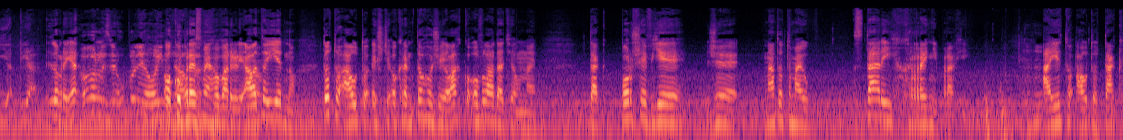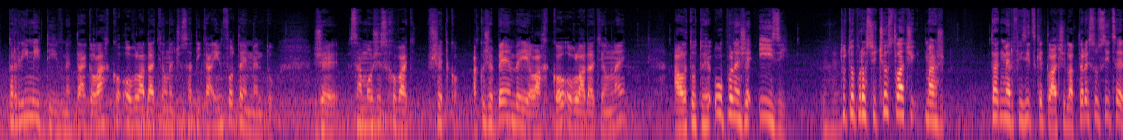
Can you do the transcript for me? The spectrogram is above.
Ja, ja, dobre, ja, Hovorili sme úplne o iných o autách. sme hovorili, ale No. to je jedno. Toto auto ešte okrem toho, že je ľahko ovládateľné, tak Porsche vie, že na toto majú starý chreni prachy. Mhm. A je to auto tak primitívne, tak ľahko ovládateľné, čo sa týka infotainmentu, že sa môže schovať všetko. Akože BMW je ľahko ovládateľné, ale toto je úplne, že easy. Mhm. Tuto proste čo stlačí, máš takmer fyzické tlačidla, ktoré sú síce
